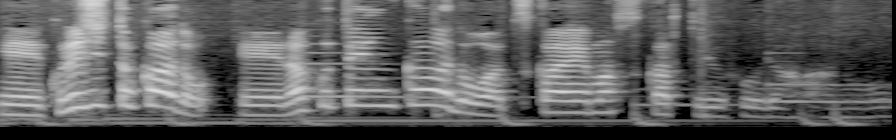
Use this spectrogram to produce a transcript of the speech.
えークレジットカード、えー楽天カードは使えますかというふうな、あの、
